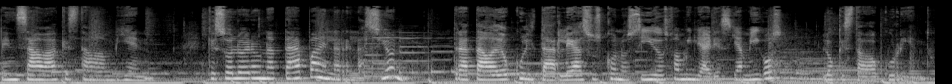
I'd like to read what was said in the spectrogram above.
Pensaba que estaban bien, que solo era una etapa en la relación. Trataba de ocultarle a sus conocidos, familiares y amigos lo que estaba ocurriendo.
